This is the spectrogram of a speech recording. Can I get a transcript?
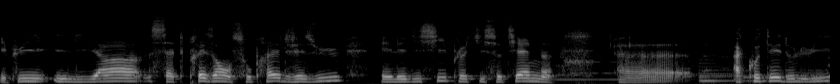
Et puis il y a cette présence auprès de Jésus et les disciples qui se tiennent euh, à côté de lui,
